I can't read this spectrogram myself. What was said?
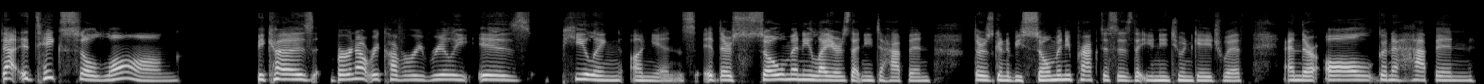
That it takes so long because burnout recovery really is peeling onions. It, there's so many layers that need to happen. There's going to be so many practices that you need to engage with, and they're all going to happen.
